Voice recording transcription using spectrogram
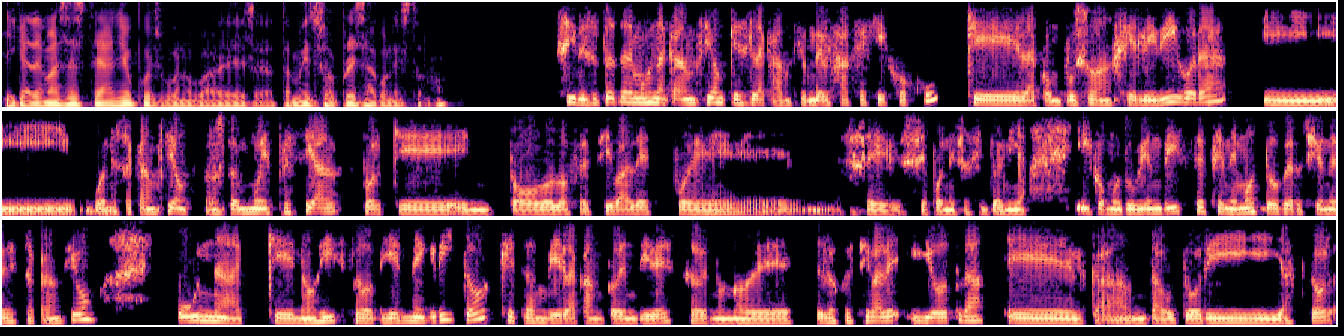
y que además este año, pues bueno, va a haber también sorpresa con esto, ¿no? Sí, nosotros tenemos una canción que es la canción del Jajejijoju, que la compuso Ángel Dígora y bueno, esa canción para nosotros es muy especial porque en todos los festivales pues se, se, pone esa sintonía. Y como tú bien dices, tenemos dos versiones de esta canción. Una que nos hizo Diez Negritos, que también la cantó en directo en uno de, los festivales, y otra el cantautor y actor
